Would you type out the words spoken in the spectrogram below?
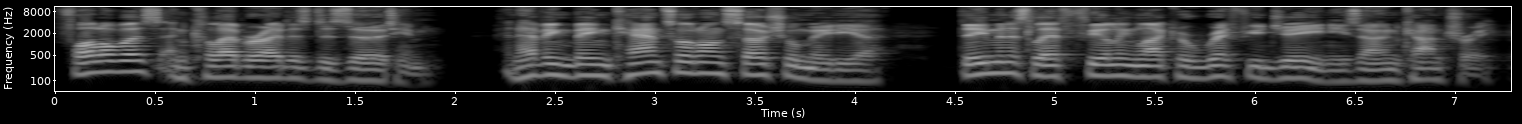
Followers and collaborators desert him, and having been cancelled on social media, Demon is left feeling like a refugee in his own country,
